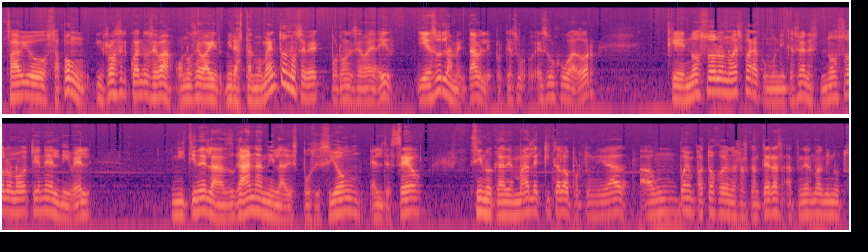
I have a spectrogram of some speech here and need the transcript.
Fabio Zapón y Russell cuándo se va o no se va a ir mira hasta el momento no se ve por dónde se vaya a ir y eso es lamentable, porque es un, es un jugador que no solo no es para comunicaciones, no solo no tiene el nivel, ni tiene las ganas, ni la disposición, el deseo, sino que además le quita la oportunidad a un buen patojo de nuestras canteras a tener más minutos.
